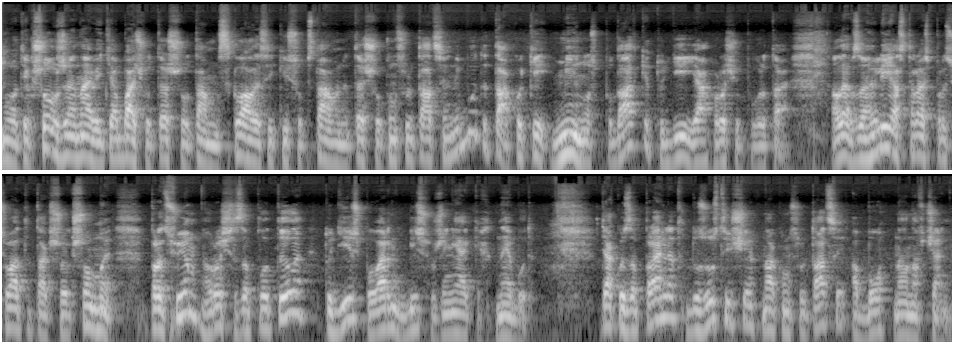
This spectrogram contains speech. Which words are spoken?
От, якщо вже навіть я бачу те, що там склались якісь обставини, те, що консультації не буде, так, окей, мінус податки, тоді я гроші повертаю. Але взагалі я стараюсь працювати так, що якщо ми працюємо, гроші заплатили, тоді ж повернень більше вже ніяких не буде. Дякую за перегляд. До зустрічі на консультації або на навчання.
